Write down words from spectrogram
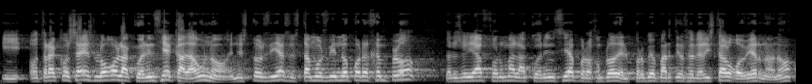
Y otra cosa es luego la coherencia de cada uno. En estos días estamos viendo, por ejemplo, pero eso ya forma la coherencia, por ejemplo, del propio Partido Socialista al Gobierno, ¿no?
